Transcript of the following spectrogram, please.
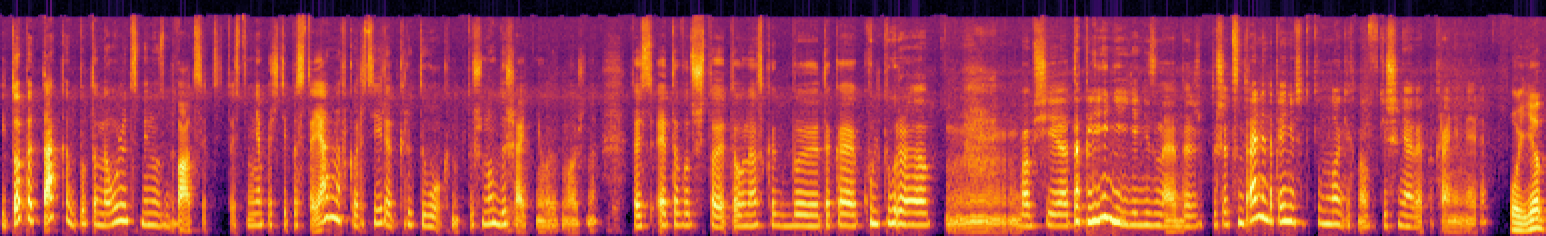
и топят так, как будто на улице минус 20. То есть у меня почти постоянно в квартире открыты окна, потому что ну, дышать невозможно. То есть это вот что? Это у нас как бы такая культура вообще отопления, я не знаю даже. Потому что центральное отопление все-таки у многих, но в Кишиневе, по крайней мере. Ой, я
